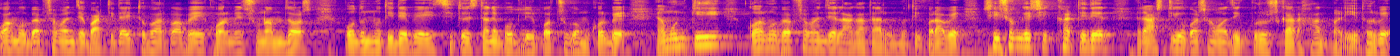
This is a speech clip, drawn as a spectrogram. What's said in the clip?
কর্ম ব্যবসা বাণিজ্যে বাড়তি দায়িত্বভার পাবে, কর্মের সুনাম যশ, পদোন্নতি দেবে ইচ্ছিত স্থানে বদলির পথ সুগম করবে, এমনকি কর্ম ব্যবসা বাণিজ্যে লাগাতার উন্নতি করাবে। সেই সঙ্গে শিক্ষার্থীদের রাষ্ট্রীয় বা সামাজিক পুরস্কার হাত বাড়িয়ে ধরবে।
